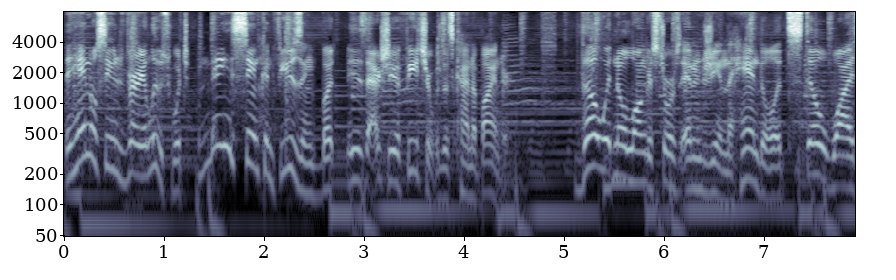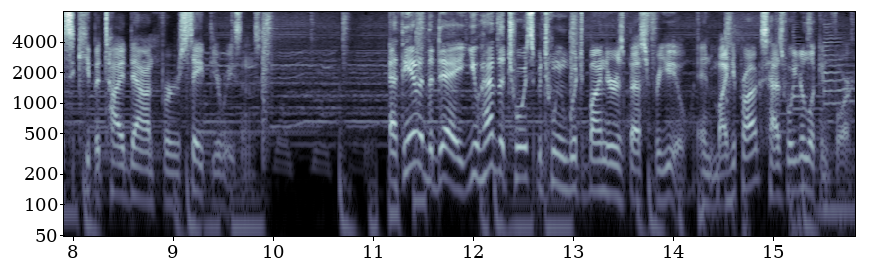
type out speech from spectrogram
the handle seems very loose, which may seem confusing, but is actually a feature with this kind of binder. Though it no longer stores energy in the handle, it's still wise to keep it tied down for safety reasons. At the end of the day, you have the choice between which binder is best for you, and Mytee Products has what you're looking for.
